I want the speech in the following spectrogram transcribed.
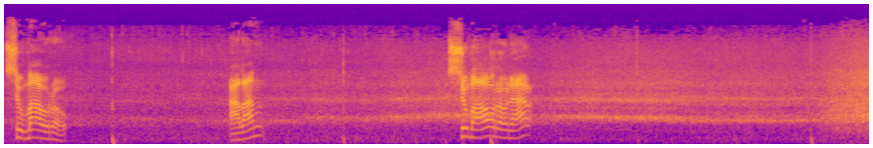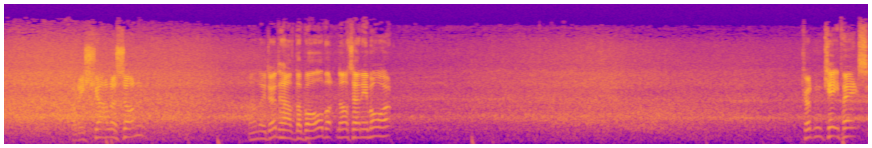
Sumauro. Allan. Sumauro now. Richarlison. Well, they did have the ball, but not anymore. Couldn't keep it.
